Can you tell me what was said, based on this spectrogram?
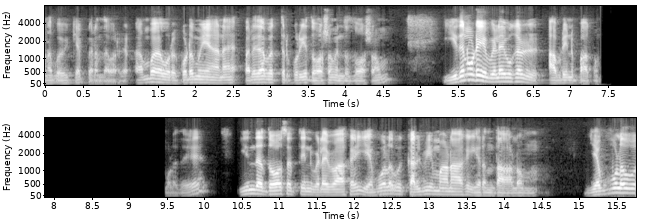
அனுபவிக்க பிறந்தவர்கள். ரொம்ப ஒரு கொடுமையான பரிதாபத்திற்குரிய தோஷம் இந்த தோஷம். இதனுடைய விளைவுகள் அப்படின்னு பார்க்கும் பொழுது இந்த தோஷத்தின் விளைவாக எவ்வளவு கல்விமானாக இருந்தாலும் எவ்வளவு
